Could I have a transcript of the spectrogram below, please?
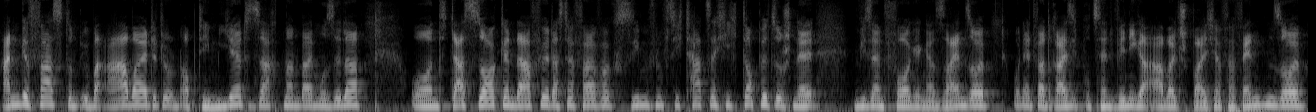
angefasst und überarbeitet und optimiert, sagt man bei Mozilla. Und das sorgt dann dafür, dass der Firefox 57 tatsächlich doppelt so schnell wie sein Vorgänger sein soll und etwa 30% weniger Arbeitsspeicher verwenden soll.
